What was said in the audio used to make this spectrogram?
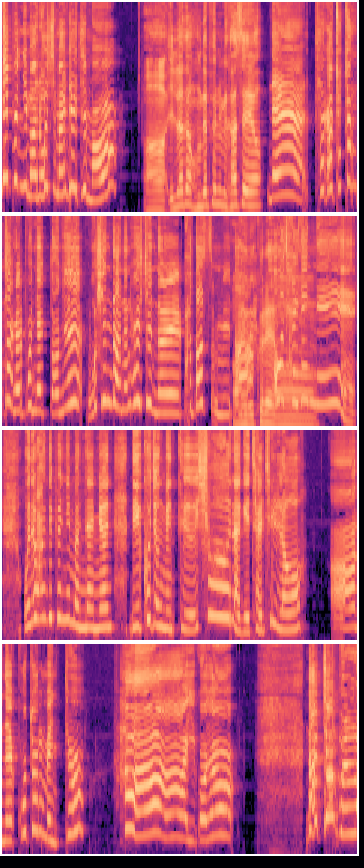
대표님만 오시면 되지 뭐 아 일라당 홍 대표님이 가세요. 네, 제가 초청장을 보냈더니 오신다는 회신을 받았습니다. 아이고 그래요. 어, 잘 됐네. 오늘 황 대표님 만나면 네 고정 멘트 시원하게 잘 질러. 아, 네, 고정 멘트? 아, 이거요? 나 좀 불러!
